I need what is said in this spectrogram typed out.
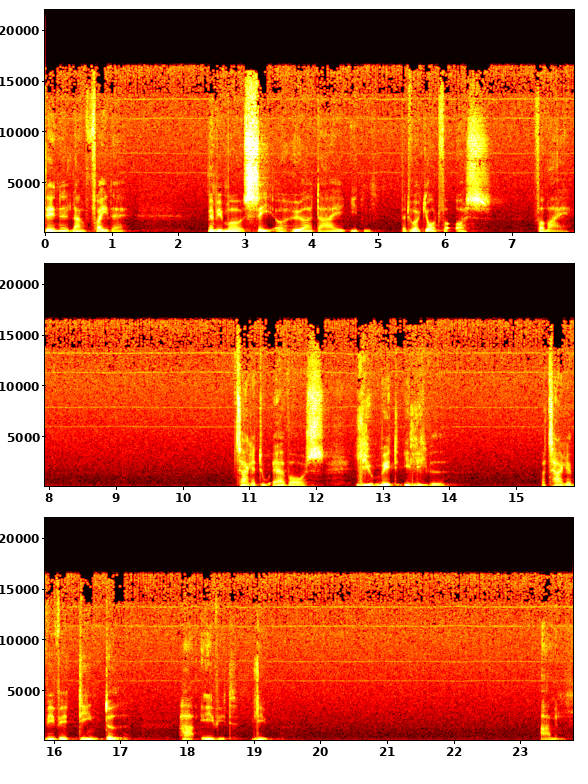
denne langfredag, men vi må se og høre dig i den. Hvad du har gjort for os, for mig. Tak, at du er vores liv midt i livet. Og tak, at vi ved din død har evigt liv. Amen.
